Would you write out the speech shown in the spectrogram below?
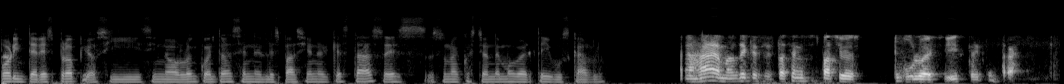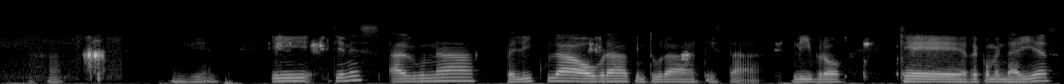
por interés propio. Si, si no lo encuentras en el espacio en el que estás, es, es una cuestión de moverte y buscarlo. Ajá, además de que si estás en ese espacio, tú lo decidiste y te entras. Muy bien. ¿Y tienes alguna película, obra, pintura, artista, libro que recomendarías?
